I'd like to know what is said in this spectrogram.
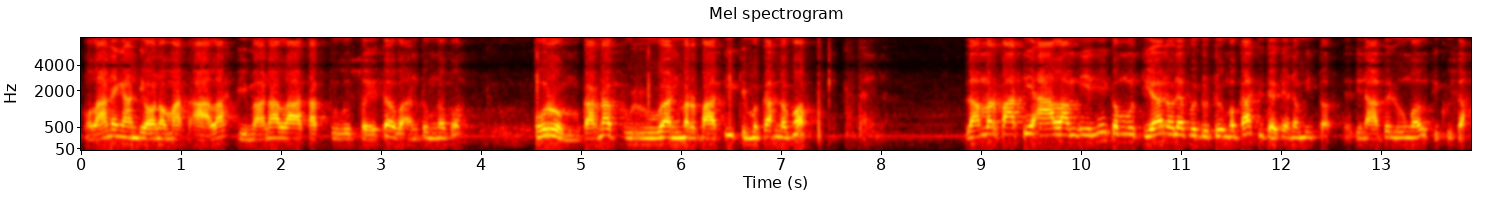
Mulane nganti ana masalah di mana la taqtulus sayda wa antum napa? Hurum karena buruan merpati di Mekah napa? Lah merpati alam ini kemudian oleh penduduk Mekah tidak ada mitos. Jadi nape lunga digusah.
